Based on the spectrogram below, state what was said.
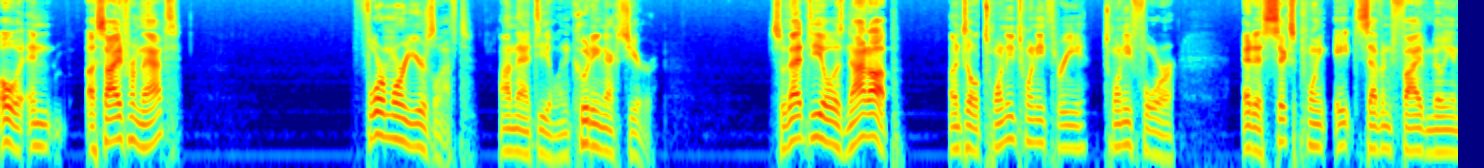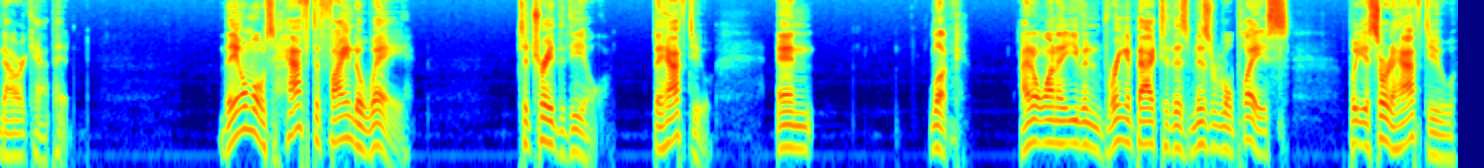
oh, and aside from that, four more years left on that deal, including next year. So that deal is not up until 2023 24 at a $6.875 million cap hit. They almost have to find a way to trade the deal. They have to. And look, I don't want to even bring it back to this miserable place, but you sort of have to.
